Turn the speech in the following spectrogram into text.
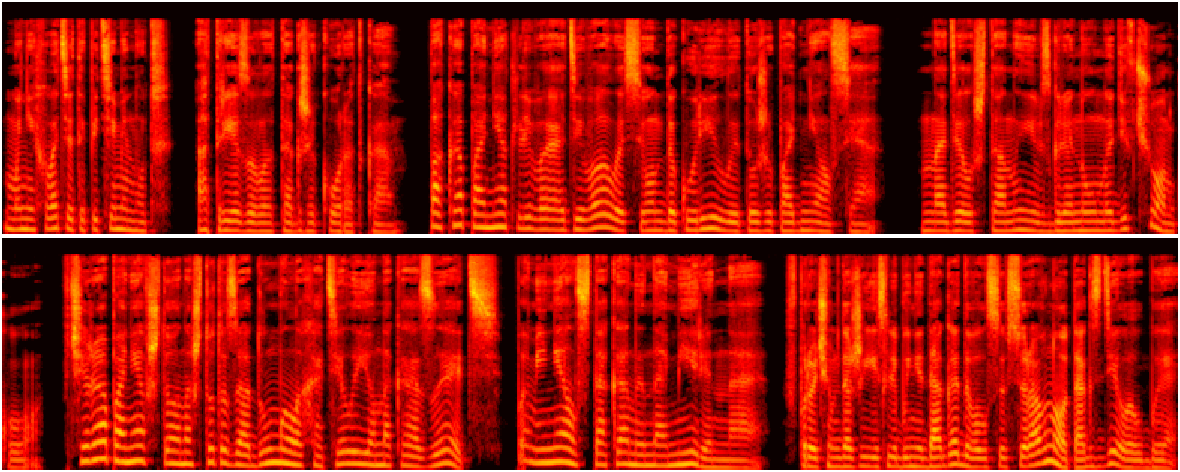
Мне хватит и пяти минут», — отрезала также коротко. Пока понятливо одевалась, он докурил и тоже поднялся. Надел штаны и взглянул на девчонку. Вчера, поняв, что она что-то задумала, хотел ее наказать. Поменял стаканы намеренно. Впрочем, даже если бы не догадывался, все равно так сделал бы.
